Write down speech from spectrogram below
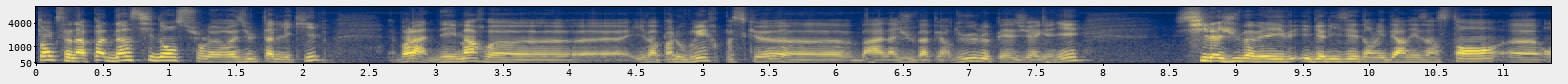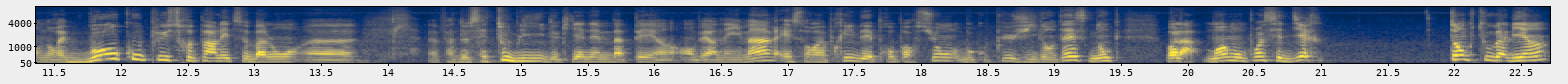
tant que ça n'a pas d'incidence sur le résultat de l'équipe, voilà, Neymar, euh, il va pas l'ouvrir parce que euh, bah, la Juve a perdu, le PSG a gagné. Si la Juve avait égalisé dans les derniers instants, euh, on aurait beaucoup plus reparlé de ce ballon, euh, enfin de cet oubli de Kylian Mbappé en- envers Neymar, et ça aurait pris des proportions beaucoup plus gigantesques. Donc voilà, moi mon point c'est de dire, tant que tout va bien,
